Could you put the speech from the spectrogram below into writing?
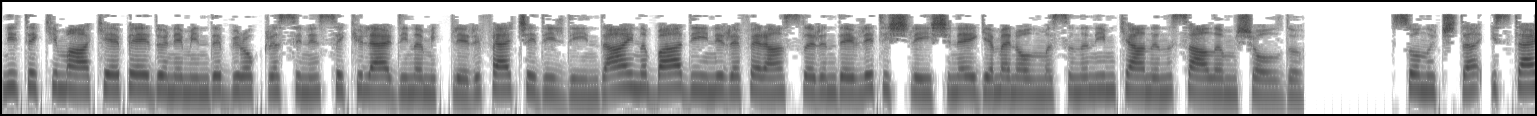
Nitekim AKP döneminde bürokrasinin seküler dinamikleri felç edildiğinde aynı bağ dini referansların devlet işleyişine egemen olmasının imkanını sağlamış oldu. Sonuçta, ister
